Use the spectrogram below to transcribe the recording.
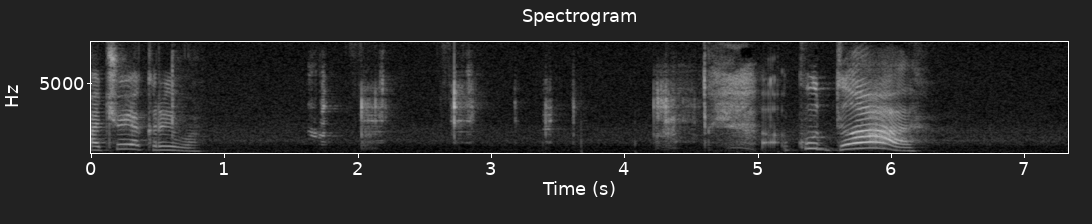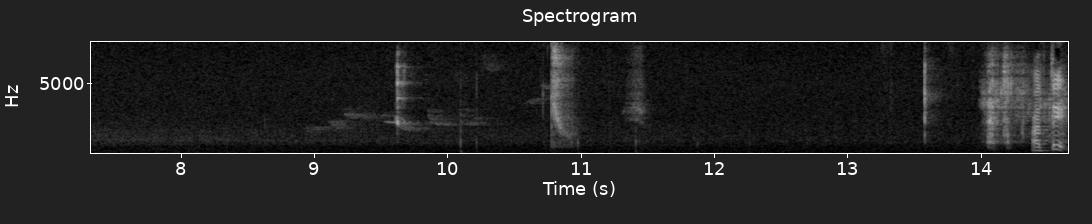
А чо я криво? Куда? А ти.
